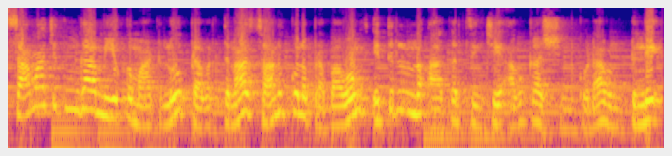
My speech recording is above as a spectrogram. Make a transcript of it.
సామాజికంగా మీ యొక్క మాటలు ప్రవర్తన సానుకూల ప్రభావం ఇతరులను ఆకర్షించే అవకాశం కూడా ఉంటుంది.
